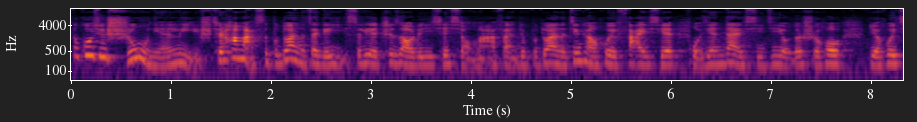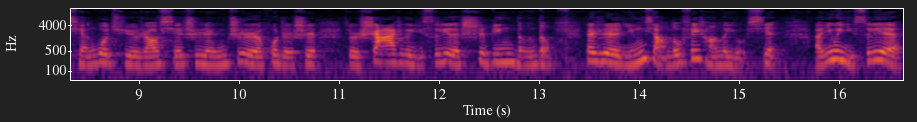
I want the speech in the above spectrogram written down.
那过去十五年里，其实哈马斯不断的在给以色列制造着一些小麻烦，就不断的经常会发一些火箭弹袭击，有的时候也会潜过去，然后挟持人质，或者是就是杀这个以色列的士兵等等，但是影响都非常的有限啊，因为以色列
